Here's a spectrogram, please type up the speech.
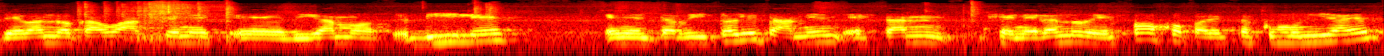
llevando a cabo acciones, eh, digamos, viles en el territorio, también están generando despojo para estas comunidades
